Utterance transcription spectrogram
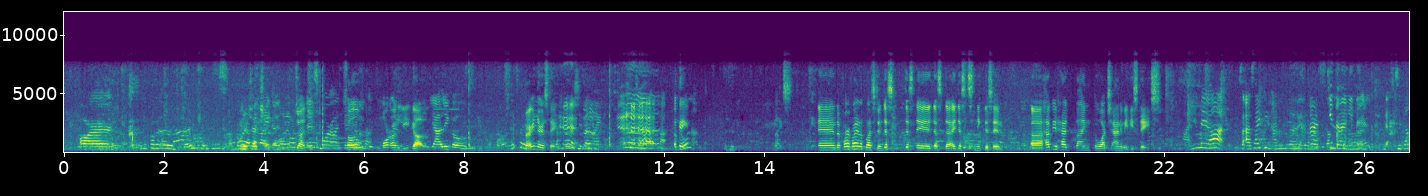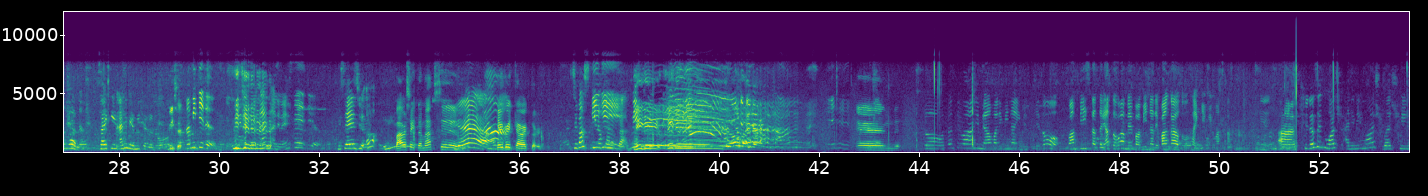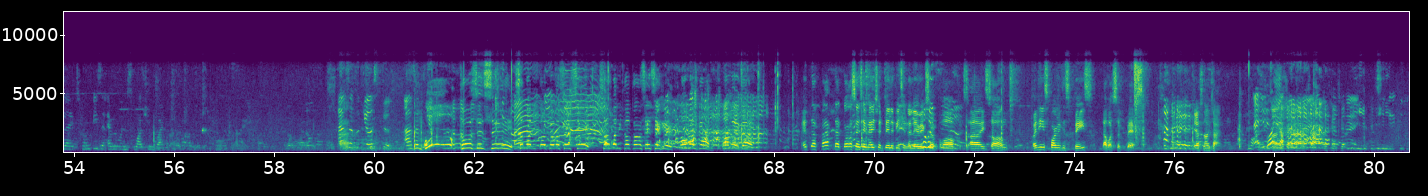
or what do you call that? A judge, I think. Not a judge. Judge. It's more on So, more on legal. yeah, legal. That's why Very interesting. she's a. Okay. Nice. And for final question, just just uh, just uh, I just sneak this in. Uh, have you had time to watch anime these days? アニメは、さあ最近アニメを見てるの好きなアニメ？いや、時間があるな。最近アニメを見てるの？Recent. あ、見てる。見てる何のアニメ寄生獣。寄生獣。あ、えー Parasite the Maxim. Yeah! Favorite character? 一番好きなキャラクター。Miggy! Miggy! Oh my god. And と私はアニメあまり見ないんですけど、ワンピースだったり、あとはメンバーみんなでヴァンガードを最近見ました。Uh, she doesn't watch anime much, but she likes One Piece, and everyone's watching One Piece. Answer Oh, Sensei! Somebody call Kawa Sensei! Somebody call Kawa Sensei here! Oh my god! Oh my god! And the fact that Kawa Sensei mentioned Philippines in the lyrics of, of uh, his song, when he's forming his face, that was the best. yes, no time. Uh, okay, uh, okay, okay.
